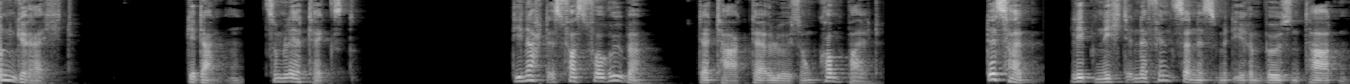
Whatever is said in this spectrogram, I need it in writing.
Ungerecht. Gedanken zum Lehrtext. Die Nacht ist fast vorüber, der Tag der Erlösung kommt bald. Deshalb lebt nicht in der Finsternis mit ihren bösen Taten,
